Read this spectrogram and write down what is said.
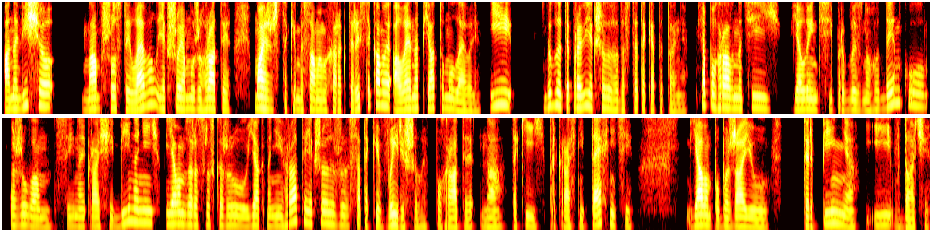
а навіщо нам шостий левел, якщо я можу грати майже з такими самими характеристиками, але на п'ятому левелі? І ви будете праві, якщо задасте таке питання. Я пограв на цій ялинці приблизно годинку, кажу вам свій найкращий бій на ній. Я вам зараз розкажу, як на ній грати, якщо ви все-таки вирішили пограти на такій прекрасній техніці. Я вам побажаю терпіння і вдачі.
